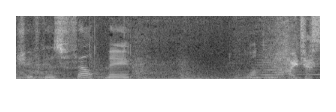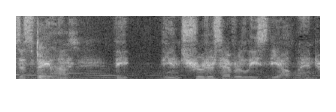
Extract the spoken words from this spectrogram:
Shivka's felt me. Wanting High Justice to Vaylin. The the intruders have released the Outlander.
